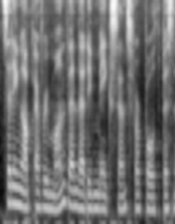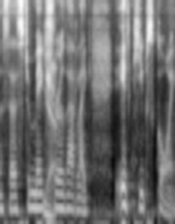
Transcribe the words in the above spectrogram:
setting up every month and that it makes sense for both businesses to make Yeah. sure that like it keeps going.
